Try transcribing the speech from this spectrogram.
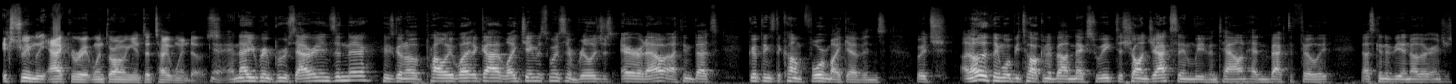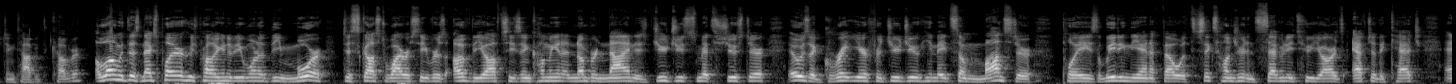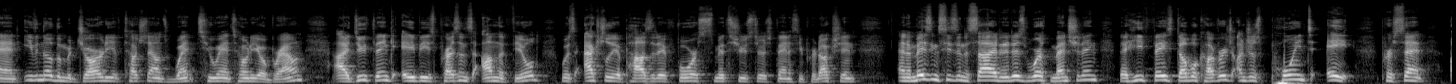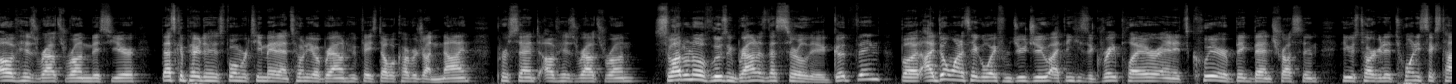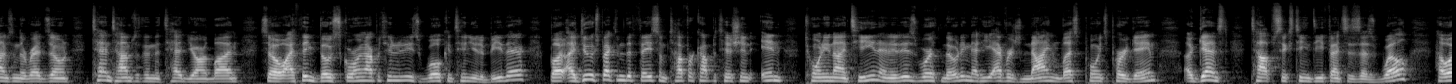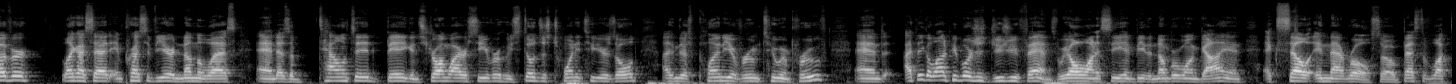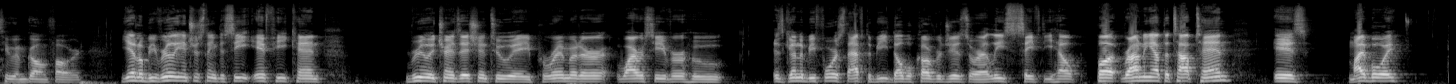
extremely accurate when throwing into tight windows. Yeah, and now you bring Bruce Arians in there, who's going to probably let a guy like Jameis Winston really just air it out. I think that's good things to come for Mike Evans. Which another thing we'll be talking about next week: DeSean Jackson leaving town, heading back to Philly. That's going to be another interesting topic to cover. Along with this next player, who's probably going to be one of the more discussed wide receivers of the offseason, coming in at number nine is Juju Smith Schuster. It was a great year for Juju. He made some monster plays, leading the NFL with 672 yards after the catch. And even though the majority of touchdowns went to Antonio Brown, I do think AB's presence on the field was actually a positive for Smith Schuster's fantasy production. An amazing season aside, it is worth mentioning that he faced double coverage on just 0.8% of his routes run this year. That's compared to his former teammate Antonio Brown, who faced double coverage on 9% of his routes run. So I don't know if losing Brown is necessarily a good thing, but I don't want to take away from Juju. I think he's a great player, and it's clear Big Ben trusts him. He was targeted 26 times in the red zone, 10 times within the 10 yard line. So I think those scoring opportunities will continue to be there, but I do expect him to face some tougher competition in 2019, and it is worth noting that he averaged 9 less points per game against top 16 defenses as well. However, like I said, impressive year nonetheless. And as a talented, big, and strong wide receiver who's still just 22 years old, I think there's plenty of room to improve. And I think a lot of people are just Juju fans. We all want to see him be the number one guy and excel in that role. So best of luck to him going forward. Yeah, it'll be really interesting to see if he can really transition to a perimeter wide receiver who is going to be forced to have to beat double coverages or at least safety help. But rounding out the top 10 is my boy,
